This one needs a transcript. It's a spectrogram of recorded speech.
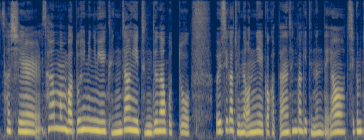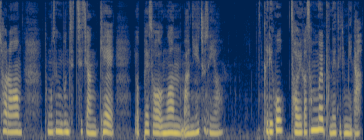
사실 사연만 봐도 혜미님이 굉장히 든든하고 또 의지가 되는 언니일 것 같다는 생각이 드는데요. 지금처럼 동생분 지치지 않게 옆에서 응원 많이 해주세요. 그리고 저희가 선물 보내드립니다.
